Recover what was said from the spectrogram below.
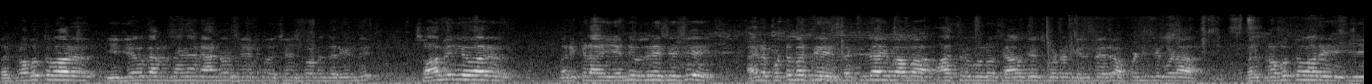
మరి ప్రభుత్వం వారు ఈ జీవకరణ సంఘాన్ని హ్యాండ్ ఓవర్ చేసుకోవడం జరిగింది. స్వామీజీ వారు మరి ఇక్కడ ఇవన్నీ వదిలేసేసి ఆయన పుట్టపర్తి సత్యసాయి బాబా ఆశ్రమంలో సేవ చేసుకోవడానికి వెళ్ళిపోయారు. అప్పటి నుంచి కూడా మరి ప్రభుత్వం వారి ఈ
